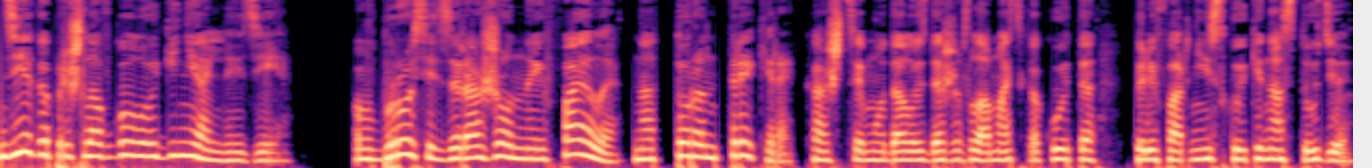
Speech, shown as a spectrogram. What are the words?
Диего пришла в голову гениальная идея. Вбросить зараженные файлы на торрент-трекеры. Кажется, ему удалось даже взломать какую-то калифорнийскую киностудию.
